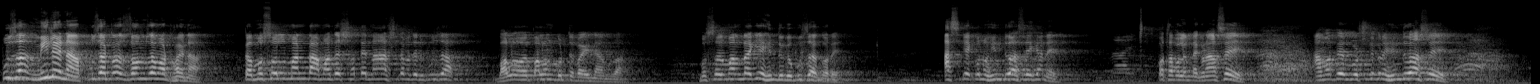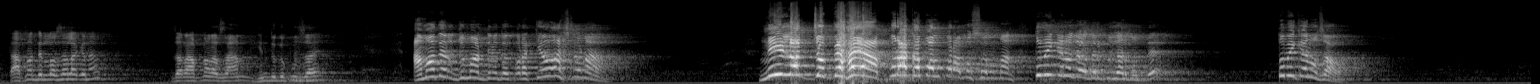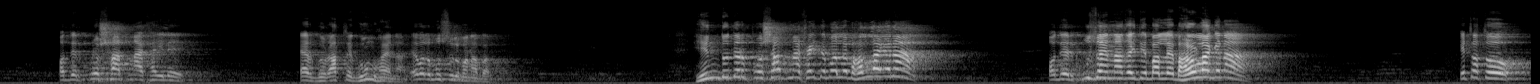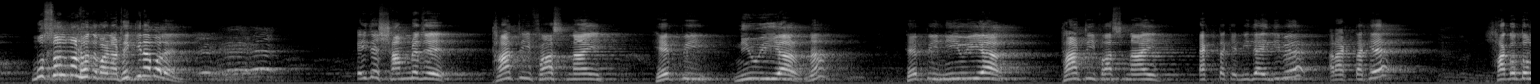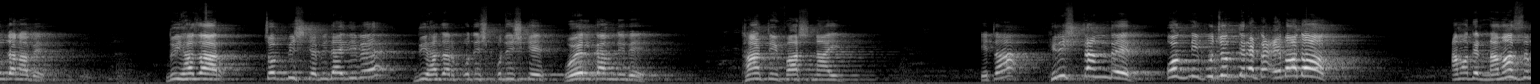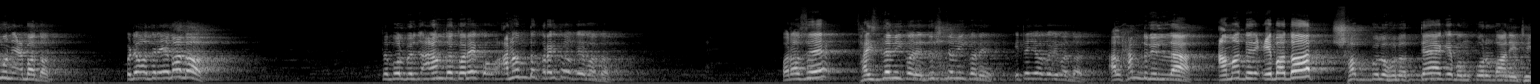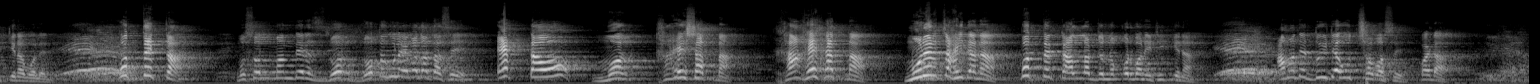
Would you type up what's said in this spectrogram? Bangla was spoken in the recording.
পূজা মিলে না পূজাটা জমজমাট হয় না। তা মুসলমানরা আমাদের সাথে না আসলে আমাদের পূজা ভালোভাবে পালন করতে পারি না আমরা। মুসলমানরা গিয়ে হিন্দুকে পূজা করে। আজকে কোনো হিন্দু আছে এখানে? কথা বলেন না কোনো আছে? আমাদের মসজিদে কোনো হিন্দু আছে? তা আপনাদের লজ্জা লাগে না? যারা আপনারা যান, হিন্দুকে পূজায়। আমাদের জুমার দিনে তো ওরা কেউ আসলো না। নির্লজ্জ, বেহায়া, পুরা কপাল পরা মুসলমান। তুমি কেন যাও ওদের পূজার মধ্যে? তুমি কেন যাও? ওদের প্রসাদ না খাইলে এর রাত্রে ঘুম হয় না। এ বলে মুসলমান আবার। হিন্দুদের প্রসাদ না খাইতে পারলে ভালো লাগে না। ওদের পূজায় না যাইতে পারলে ভালো লাগে না। এটা তো মুসলমান হতে পারে না, ঠিক কিনা বলেন? এই যে সামনে যে thirty first night, happy new year, না? Happy new year, thirty first night, একটাকে বিদায় দিবে আর একটাকে স্বাগতম জানাবে। দুই হাজার চব্বিশকে বিদায় দিবে, দুই হাজার পঁচিশ পঁচিশকে ওয়েলকাম দিবে। থার্টি ফার্স্ট নাইট, এটা খ্রিস্টানদের, অগ্নি পূজকদের একটা এবাদত। আমাদের নামাজ যেমন এবাদত ওটা ওদের এবাদত তো বলবে আনন্দ করে, আনন্দ করাই তো এবাদত ওরা যে ফাইজলামি করে, দুষ্টামি করে, এটাই ইবাদত। আলহামদুলিল্লাহ, আমাদের এবাদত সবগুলো হলো ত্যাগ এবং কোরবানি, ঠিক কিনা বলেন? প্রত্যেকটা। মুসলমানদের যতগুলো এবাদত আছে, একটাও খাহেসাত না। খাহেসাত না। মনের চাহিদা না। প্রত্যেকটা আল্লাহর জন্য কোরবানি, ঠিক কিনা? আমাদের দুইটা উৎসব আছে। কয়টা?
